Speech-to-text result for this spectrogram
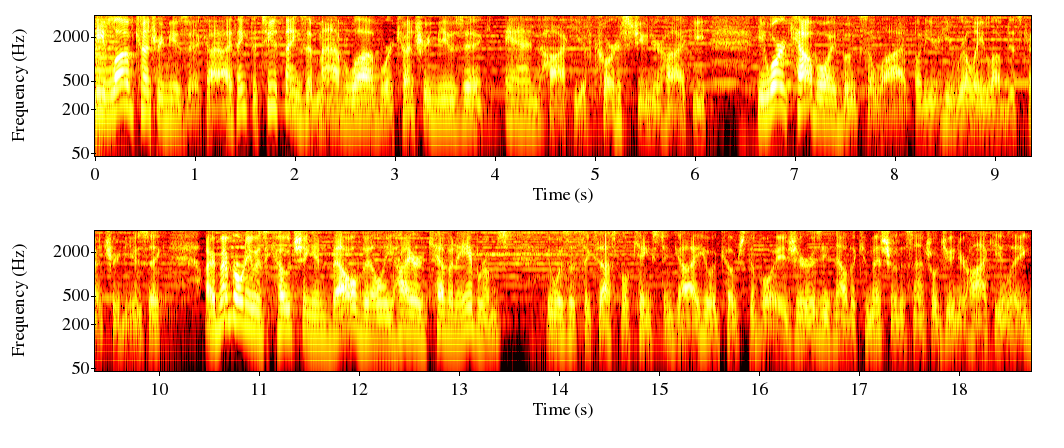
He loved country music. I think the two things that Mav loved were country music and hockey, of course, junior hockey. He wore cowboy boots a lot, but he, he really loved his country music. I remember when he was coaching in Belleville, he hired Kevin Abrams, who was a successful Kingston guy who had coached the Voyageurs. He's now the commissioner of the Central Junior Hockey League.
